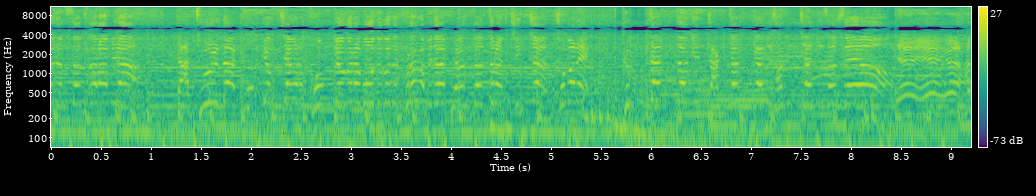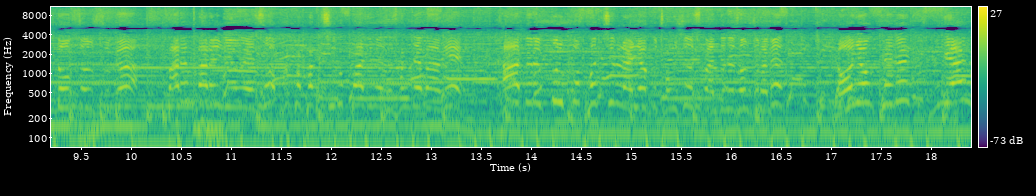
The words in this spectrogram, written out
자, 둘 다 공격장으로 공격으로 모든 것을 풀어갑니다. 변 선수는 진짜 초반에 극단적인 작전까지 선취하는 선수예요. 예, 예, 예. 한동욱 선수가 빠른 발을 이용해서 팍팍팍 치고 빠지면서 상대방의 가드를 뚫고 펀치를 날려갖고 정신없이 만드는 선수라면 변형태는 그냥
